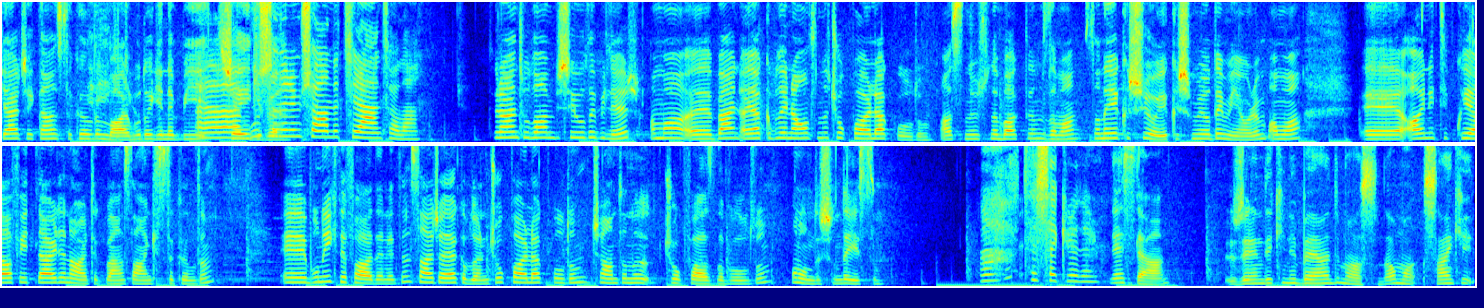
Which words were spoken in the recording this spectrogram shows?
gerçekten sıkıldım var. Bu da yine bir Ee, şey bu gibi. sanırım şu anda trend olan. Trend olan bir şey olabilir ama e, ben ayakkabıların altında çok parlak buldum. Aslında üstüne baktığım zaman sana yakışıyor, yakışmıyor demiyorum ama e, aynı tip kıyafetlerden artık ben sanki sıkıldım. E, bunu ilk defa denedin. Sadece ayakkabılarını çok parlak buldum. Çantanı çok fazla buldum. Onun dışında iyisin. Teşekkür ederim. Neslihan. Üzerindekini beğendim aslında ama sanki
